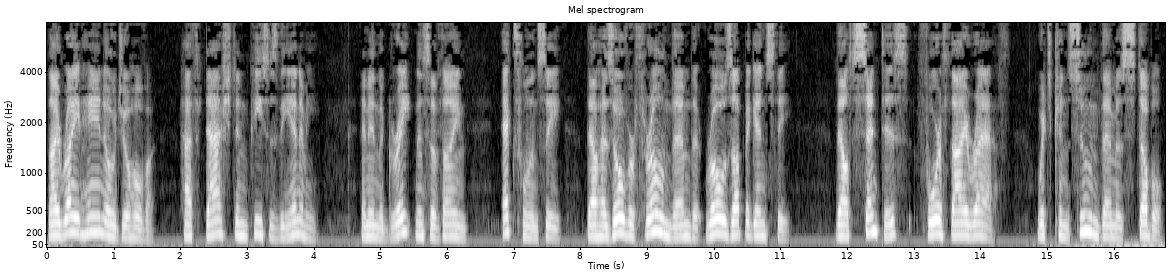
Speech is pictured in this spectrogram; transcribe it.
Thy right hand, O Jehovah, hath dashed in pieces the enemy, and in the greatness of thine excellency thou hast overthrown them that rose up against thee. Thou sentest forth thy wrath, which consumed them as stubble,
